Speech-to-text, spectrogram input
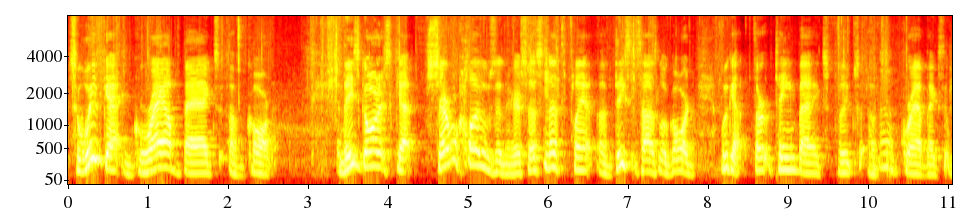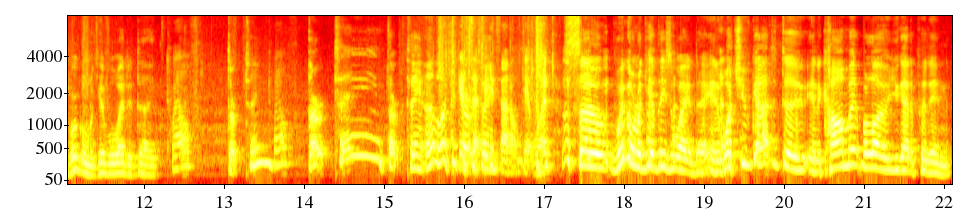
So we've got grab bags of garlic. And these garlics got several cloves in there, so that's enough to plant a decent sized little garden. We got 13 bags, folks, of Oh. grab bags that we're going to give away today. 12? 13? 12? 13, 13, unlucky I guess that means I don't get one. So we're going to give these away today. And what you've got to do in the comment below, you got to put in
